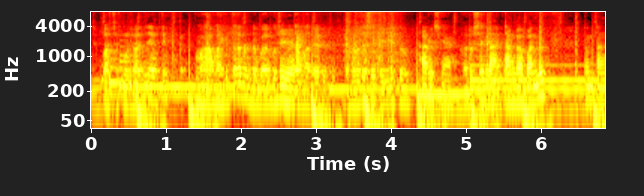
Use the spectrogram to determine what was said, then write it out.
ceplas ceplos aja yang penting pemahaman kita kan udah bagus Iya. tentang materi kita harusnya sih kayak gitu harusnya harusnya kayak Nah, gitu tanggapan lu tentang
